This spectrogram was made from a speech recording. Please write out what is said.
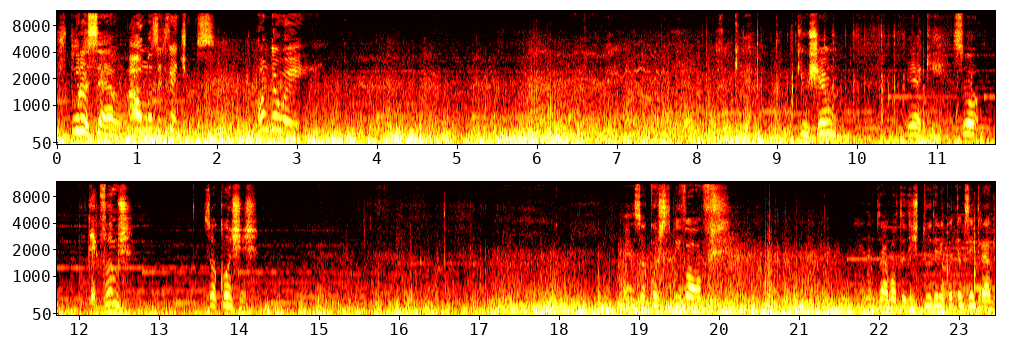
Exploração, almas adventures. On the way. Aqui, aqui o chão é aqui. Só. Onde é que vamos? Só conchas. É, só conchas de bivalves à volta disto tudo enquanto temos entrada.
